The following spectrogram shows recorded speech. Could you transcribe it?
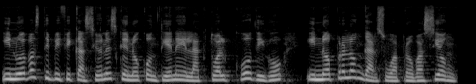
y nuevas tipificaciones que no contiene el actual código y no prolongar su aprobación.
